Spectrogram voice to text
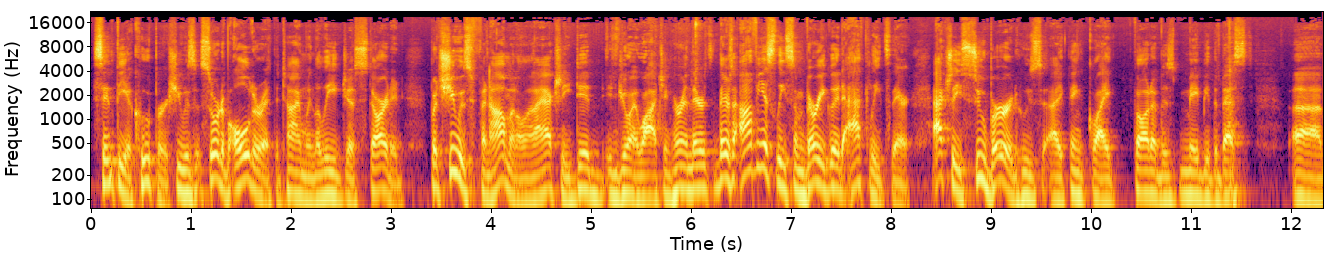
Cynthia Cooper. She was sort of older at the time when the league just started, but she was phenomenal, and I actually did enjoy watching her. And there's there's obviously some very good athletes there. Actually, Sue Bird, who's I think like thought of as maybe the best uh,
